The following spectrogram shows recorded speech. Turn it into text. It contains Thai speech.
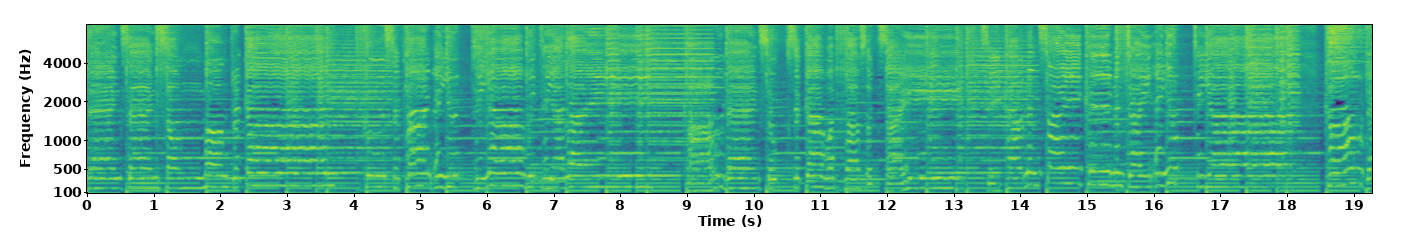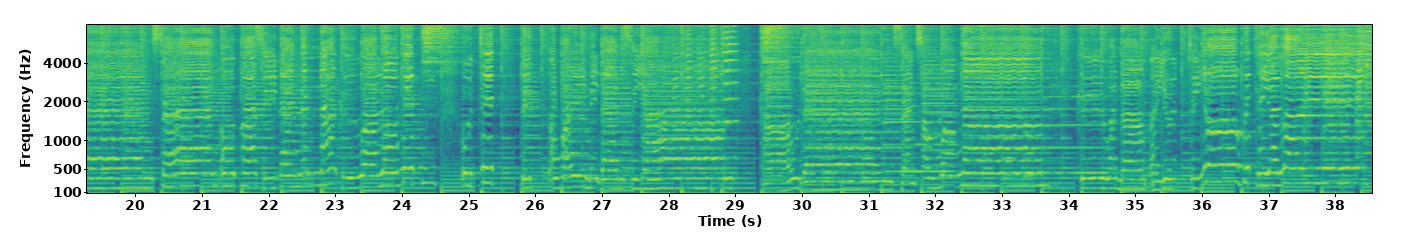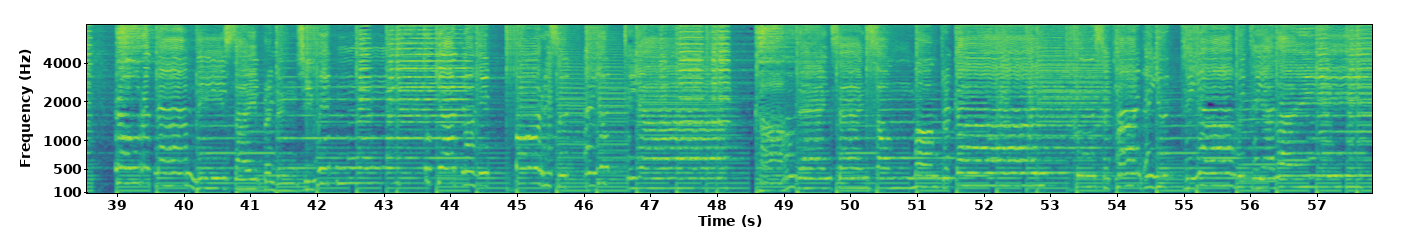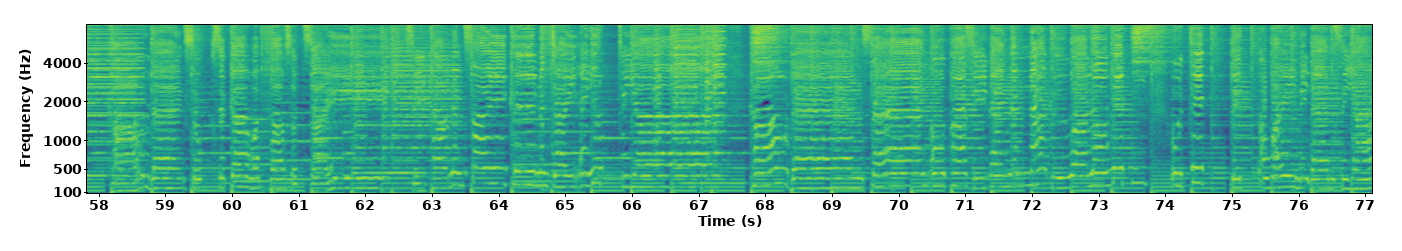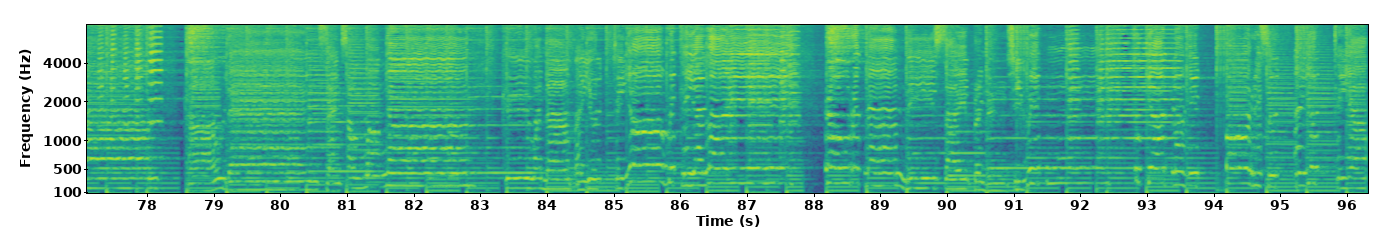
งแสงส่องมองตระการคือสถานอายุทยาวิทยาลัย ขาวแดงสุขสกาวับวาวสดใส สีขาวน้ำใสคือน้ำใจอยุธยา ขาวแดงแสงโอภาสีแดงนั้นนะคือว่าโลหิตอุทิศติดเอาไว้ในแดนสยาม ยุทยาวิทยาลัย เรารักน้ำมีใสประหนึ่งชีวิต ทุกหยาดโลหิตบริสุทธิ์อยุธยา ขาวแดงแสงส่องมองตระการคือสถานอยุธยาวิทยาลัย ขาวแดงสุขสกาวับวาวสดใส สีขาวน้ำใสคือน้ำใจอยุธยา ขาวแดงแสงโอภาสีแดงนั้นนะคือว่าโลหิต อุทิศติดเอาไว้ในแดนสยาม ขาวแดงแสงส่องมองงามคือว่านามอายุทยาวิทยาลัย ทยา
